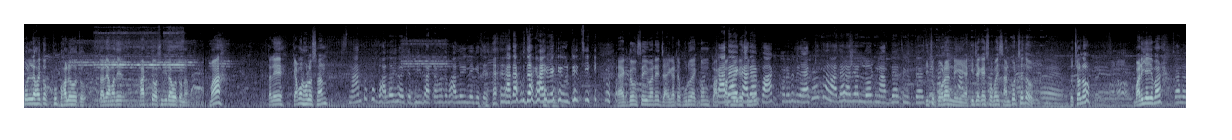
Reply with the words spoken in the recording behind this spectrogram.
করলে হয়তো খুব ভালো হতো তাহলে আমাদের হাঁটতে অসুবিধা হতো না। মা তাহলে কেমন হলো স্নান? স্নান তো খুব ভালোই হয়েছে ভিড় ভাট্টার মধ্যে ভালোই লেগেছে। কাদা কুদা গায়ে মেখে উঠেছি। একদম সেই মানে জায়গাটা পুরো একদম পাক পাক হয়ে গেছিল। কাদায় পাক করে ফেলে এখন তো হাজার হাজার লোক নামতে আছে উঠতে আছে কিছু করার নেই একই জায়গায় সবাই স্নান করছে তো? হ্যাঁ, তো চলো বাড়ি যাই এবার। চলো।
